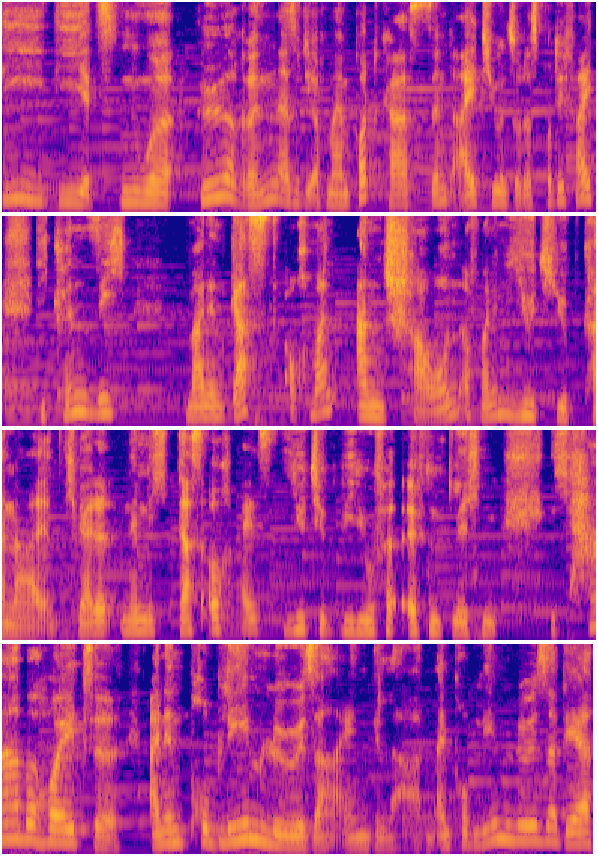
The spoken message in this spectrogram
die, die jetzt nur hören, also die auf meinem Podcast sind, iTunes oder Spotify, die können sich meinen Gast auch mal anschauen auf meinem YouTube-Kanal. Ich werde nämlich das auch als YouTube-Video veröffentlichen. Ich habe heute einen Problemlöser eingeladen. Ein Problemlöser, der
